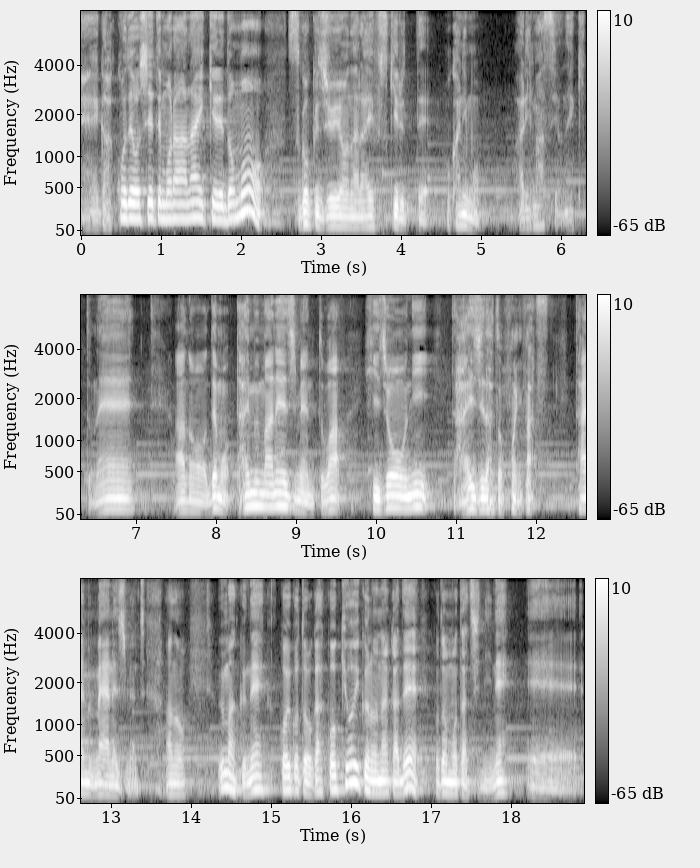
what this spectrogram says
ね、学校で教えてもらわないけれどもすごく重要なライフスキルって他にもありますよねきっとね。あのでもタイムマネジメントは非常に大事だと思います。タイムマネジメントあのうまくねこういうことを学校教育の中で子どもたちにね、え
